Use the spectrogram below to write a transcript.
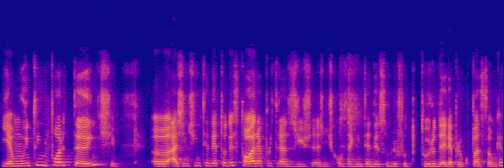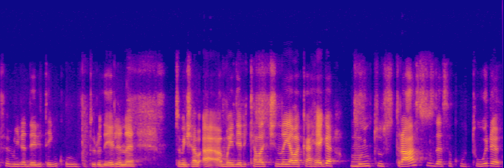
E é muito importante uh, a gente entender toda a história por trás disso, a gente consegue entender sobre o futuro dele, a preocupação que a família dele tem com o futuro dele, né? Principalmente a, mãe dele que é latina e ela carrega muitos traços dessa cultura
